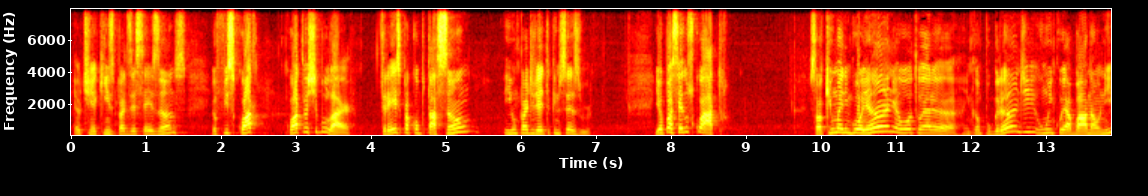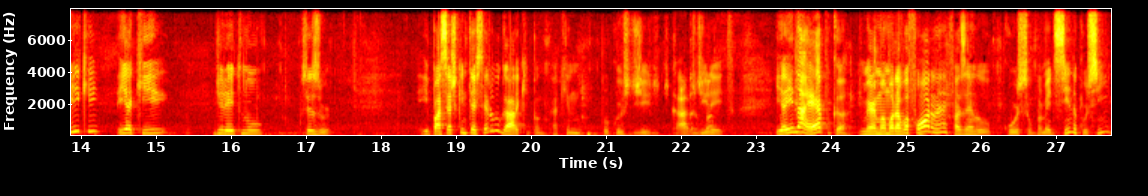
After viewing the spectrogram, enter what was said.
eu tinha 15 para 16 anos, eu fiz quatro, quatro vestibular, três para computação e um para direito aqui no Cesur. E eu passei nos quatro. Só que um era em Goiânia, o outro era em Campo Grande, um em Cuiabá na Unic e aqui direito no Cesur. E passei acho que em terceiro lugar aqui, aqui no pro curso de, de- de direito. E aí na época, minha irmã morava fora, né, fazendo curso para medicina, cursinho.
